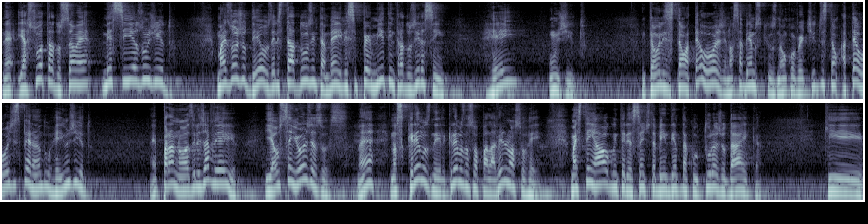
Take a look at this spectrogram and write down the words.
Né? E a sua tradução é Messias ungido. Mas os judeus, eles traduzem também, eles se permitem traduzir assim: Rei ungido. Então eles estão até hoje, nós sabemos que os não convertidos estão até hoje esperando o rei ungido. É, para nós ele já veio. E é o Senhor Jesus. Né? Nós cremos nele, cremos na sua palavra, ele é o nosso rei. Mas tem algo interessante também dentro da cultura judaica que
